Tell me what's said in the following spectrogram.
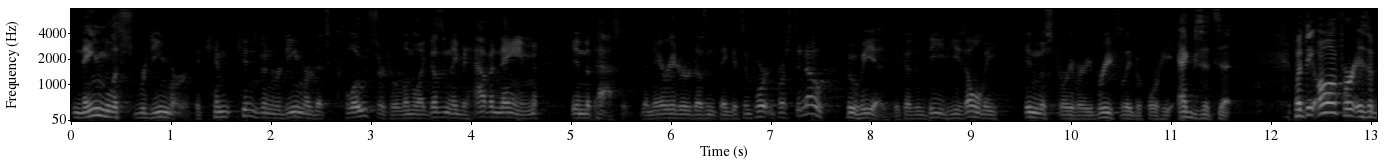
nameless redeemer, the kinsman redeemer that's closer to Elimelech, doesn't even have a name in the passage. The narrator doesn't think it's important for us to know who he is, because indeed he's only in the story very briefly before he exits it. But the offer is, a,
